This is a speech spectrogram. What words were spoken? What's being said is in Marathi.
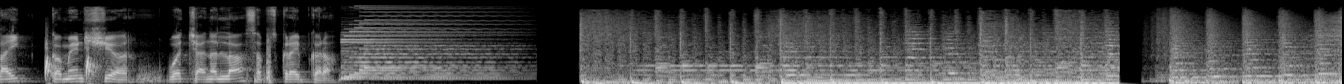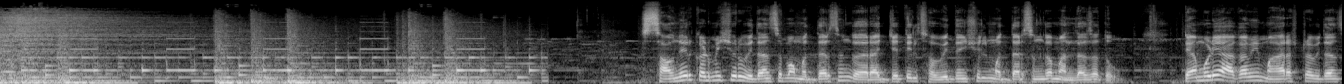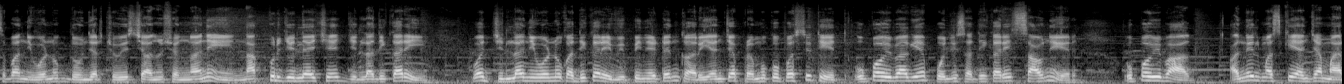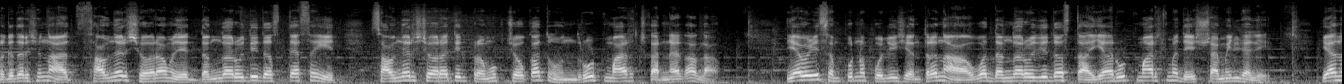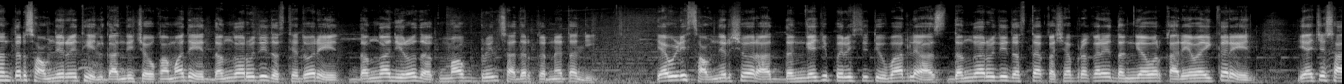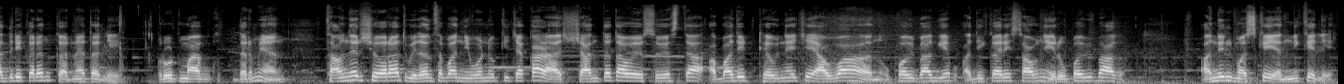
लाईक कमेंट शेअर व चॅनलला सबस्क्राईब करा. सावनेर कडमेश्वर विधानसभा मतदारसंघ राज्यातील संवेदनशील मतदारसंघ मानला जातो. त्यामुळे आगामी महाराष्ट्र विधानसभा निवडणूक दोन हजार चोवीसच्या अनुषंगाने नागपूर जिल्ह्याचे जिल्हाधिकारी व जिल्हा निवडणूक अधिकारी विपिन एटनकर यांच्या प्रमुख उपस्थितीत उपविभागीय पोलीस अधिकारी सावनेर उपविभाग अनिल मस्के यांच्या मार्गदर्शनात सावनेर शहरामध्ये दंगारोधी दस्त्यासहित सावनेर शहरातील प्रमुख चौकातून रूट मार्च करण्यात आला. यावेळी संपूर्ण पोलीस यंत्रणा व दंगारोधी दस्ता या रूट मार्चमध्ये सामील झाले. यानंतर सावनेर येथील गांधी चौकामध्ये दंगारोधी दस्त्याद्वारे दंगा निरोधक मॉक ड्रिल सादर करण्यात आली. यावेळी सावनेर शहरात दंग्याची परिस्थिती उभारल्यास दंगारोधी दस्ता कशाप्रकारे दंग्यावर कार्यवाही करेल याचे सादरीकरण करण्यात आले. रूट मार्ग दरम्यान सावनेर शहरात विधानसभा निवडणुकीच्या काळात शांतता व सुव्यवस्था अबाधित ठेवण्याचे आवाहन उपविभागीय अधिकारी सावनेर उपविभाग अनिल मस्के यांनी केले.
